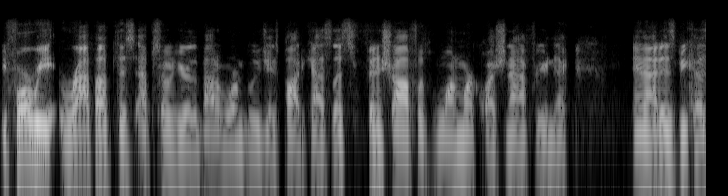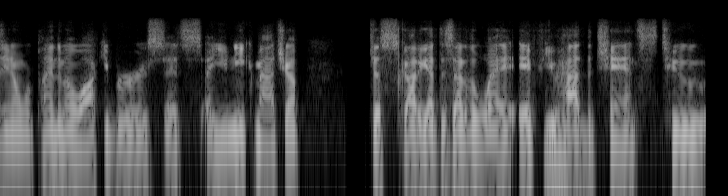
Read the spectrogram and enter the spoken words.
before we wrap up this episode here of the Battle Born Blue Jays podcast, let's finish off with one more question for you, Nick. And that is because, you know, we're playing the Milwaukee Brewers. It's a unique matchup. Just got to get this out of the way. If you had the chance to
